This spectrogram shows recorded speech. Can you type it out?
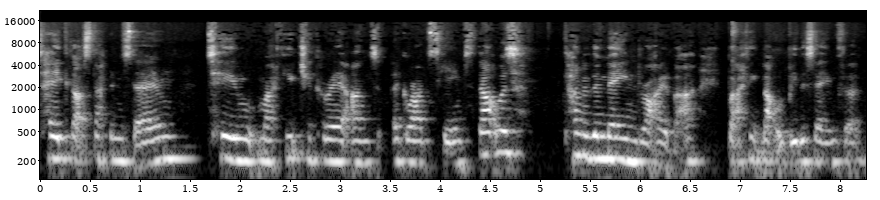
take that stepping stone to my future career and a grad scheme. So that was kind of the main driver, but I think that would be the same for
